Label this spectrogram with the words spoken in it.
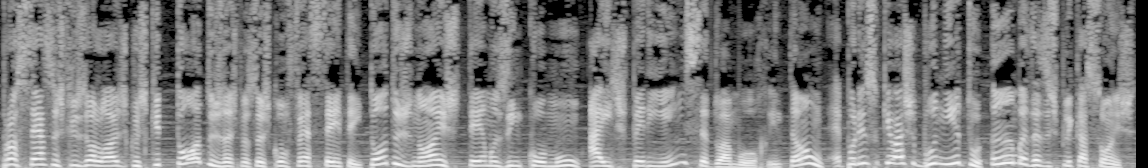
processos fisiológicos que todas as pessoas com fé sentem. Todos nós temos em comum a experiência do amor. Então, é por isso que eu acho bonito ambas as explicações,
